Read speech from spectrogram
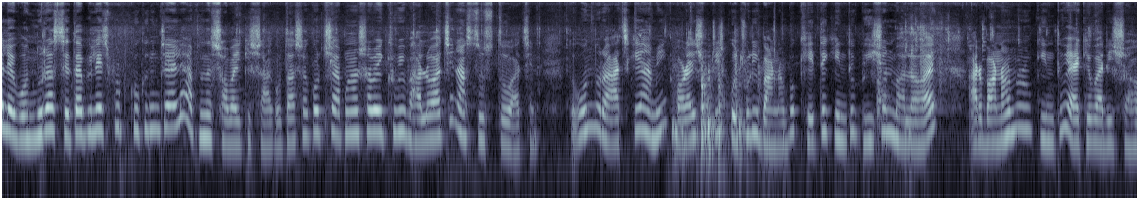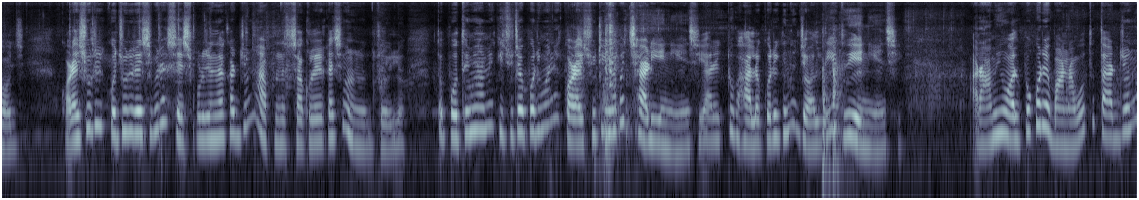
হ্যালো বন্ধুরা, শ্বেতা ভিলেজ ফুড কুকিং চ্যানেলে আপনাদের সবাইকে স্বাগত। আশা করছি আপনারা সবাই খুবই ভালো আছেন আর সুস্থ আছেন। তো বন্ধুরা, আজকে আমি কড়াইশুটির কচুরি বানাবো। খেতে কিন্তু ভীষণ ভালো হয় আর বানানো কিন্তু একেবারেই সহজ। কড়াইশুটির কচুরি রেসিপিটা শেষ পর্যন্ত দেখার জন্য আপনাদের সকলের কাছে অনুরোধ রইল। তো প্রথমে আমি কিছুটা পরিমাণে কড়াইশুটি এভাবে ছাড়িয়ে নিয়েছি আর একটু ভালো করে কিন্তু জল দিয়ে ধুয়ে নিয়েছি। আর আমি অল্প করে বানাবো, তো তার জন্য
